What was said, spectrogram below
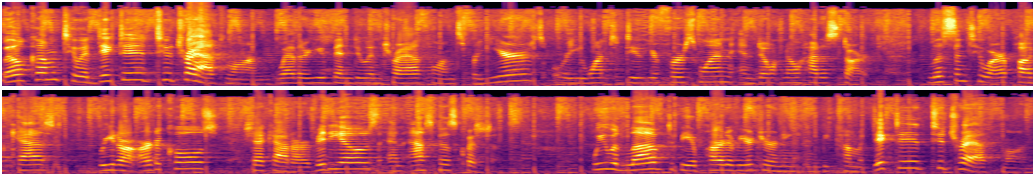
Welcome to Addicted to Triathlon. Whether you've been doing triathlons for years or you want to do your first one and don't know how to start, listen to our podcast, read our articles, check out our videos, and ask us questions. We would love to be a part of your journey and become addicted to triathlon.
